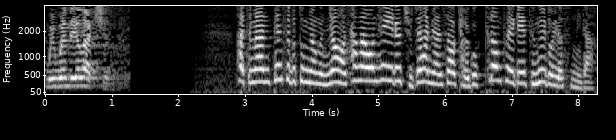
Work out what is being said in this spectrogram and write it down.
we win the election. 하지만 펜스 부통령은요, 상하원 회의를 주재하면서 결국 트럼프에게 등을 돌렸습니다.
